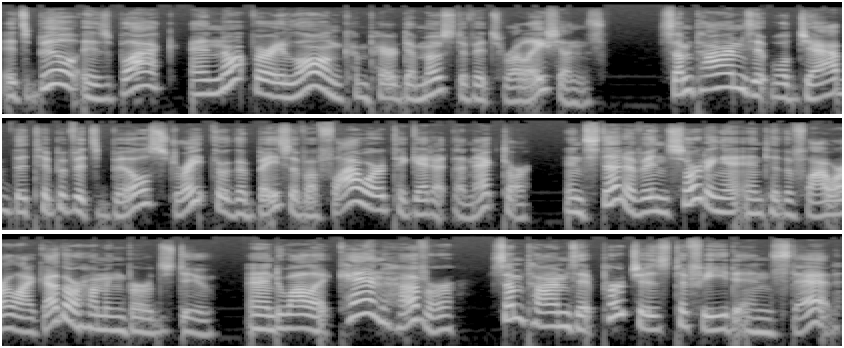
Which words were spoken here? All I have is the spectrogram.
Its bill is black and not very long compared to most of its relations. Sometimes it will jab the tip of its bill straight through the base of a flower to get at the nectar, instead of inserting it into the flower like other hummingbirds do. And while it can hover, sometimes it perches to feed instead.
